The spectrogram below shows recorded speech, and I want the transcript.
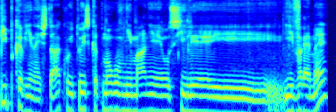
пипкави неща, които искат много внимание, усилие и, и време.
